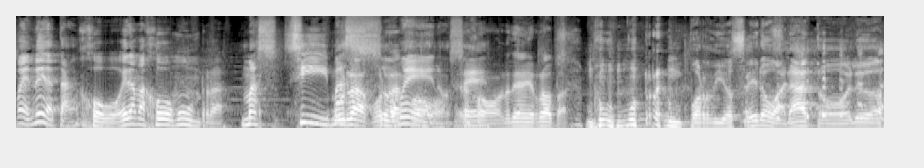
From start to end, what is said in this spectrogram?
Bueno, no era tan jobo, era más jobo Munra. más, sí, más Burra, burra, o menos. eh. no tenía ni ropa. Murra era un pordiosero barato, boludo.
